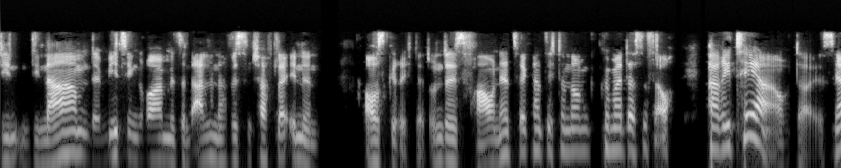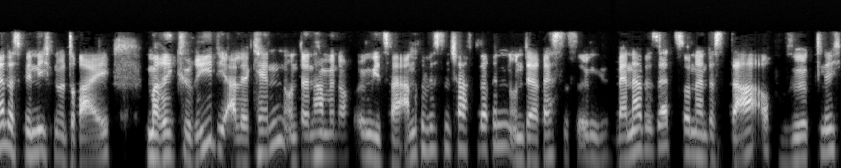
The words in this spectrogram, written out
die, die Namen der Meetingräume sind alle nach WissenschaftlerInnen ausgerichtet. Und das Frauennetzwerk hat sich dann darum gekümmert, dass es auch paritär auch da ist. Ja, dass wir nicht nur drei Marie Curie, die alle kennen, und dann haben wir noch irgendwie zwei andere Wissenschaftlerinnen und der Rest ist irgendwie Männer besetzt, sondern dass da auch wirklich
